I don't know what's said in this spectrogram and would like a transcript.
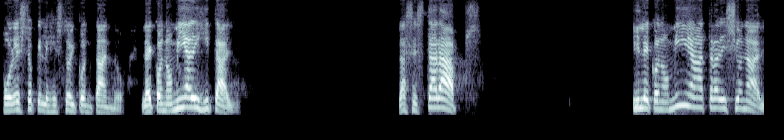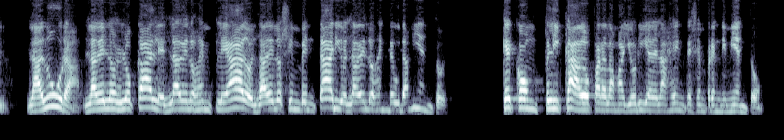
Por esto que les estoy contando. La economía digital, las startups y la economía tradicional, la dura, la de los locales, la de los empleados, la de los inventarios, la de los endeudamientos. Qué complicado para la mayoría de la gente ese emprendimiento.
